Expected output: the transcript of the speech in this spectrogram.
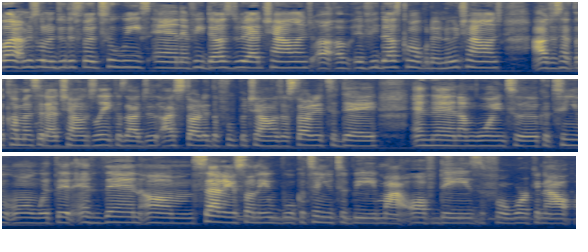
but I'm just gonna do this for two weeks. And if he does do that challenge, uh, if he does come up with a new challenge, I'll just have to come into that challenge late because I just I started the FUPA challenge. I started today, and then I'm going to continue on with it. And then um Saturday and Sunday will continue to be my off days for working out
